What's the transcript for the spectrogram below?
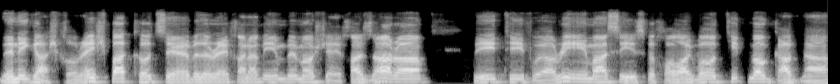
וניגש חורש בקוצר ודרך ענבים במשה חזרה, והטיפו ערים עסיס וכל הגבעות תתמוגגנה,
